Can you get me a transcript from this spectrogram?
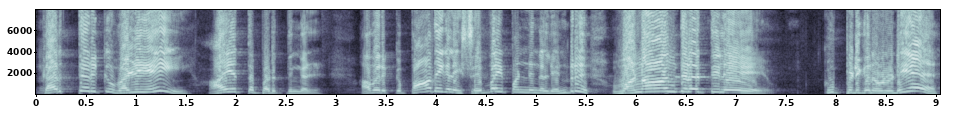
கர்த்தருக்கு வழியை ஆயத்தப்படுத்துங்கள். அவருக்கு பாதைகளை செவ்வாய் பண்ணுங்கள் என்று வனாந்திரத்திலே கூப்பிடுகிறவனுடைய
